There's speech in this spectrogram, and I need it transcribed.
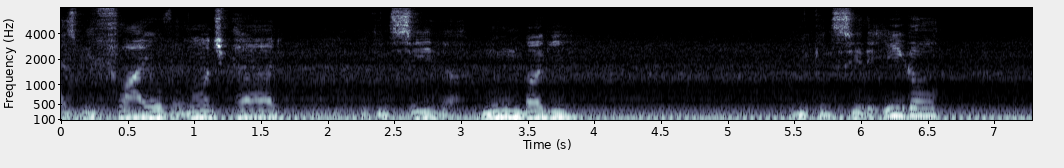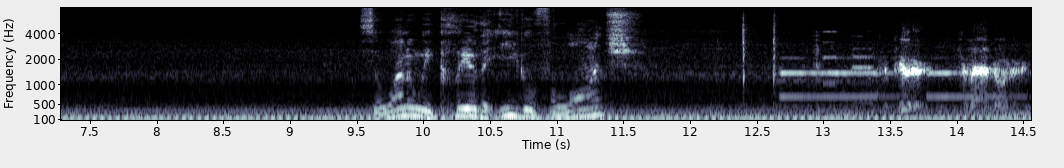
as we fly over launch pad. You can see the moon buggy. You can see the eagle. So why don't we clear the eagle for launch? Computer, command order.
